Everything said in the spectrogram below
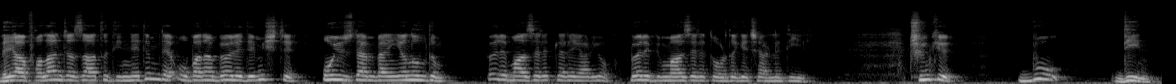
Veya falanca zatı dinledim de o bana böyle demişti. O yüzden ben yanıldım. Böyle mazeretlere yer yok. Böyle bir mazeret orada geçerli değil. Çünkü bu din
